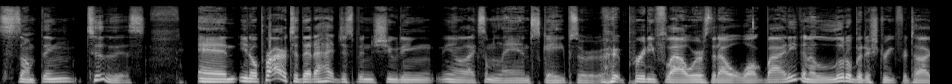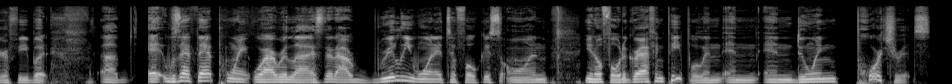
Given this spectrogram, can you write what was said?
something to this. And, you know, prior to that, I had just been shooting, you know, like some landscapes or pretty flowers that I would walk by and even a little bit of street photography. But, uh, it was at that point where I realized that I really wanted to focus on, you know, photographing people and, and, and doing portraits.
